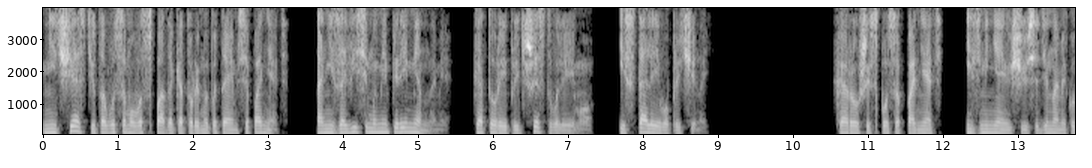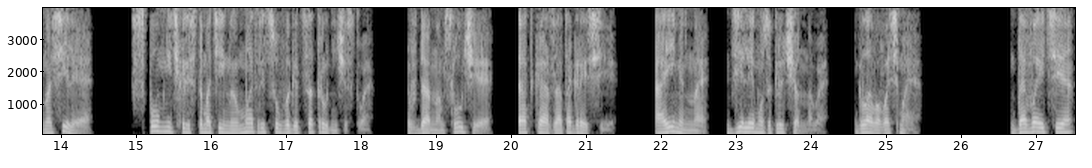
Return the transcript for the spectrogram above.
не частью того самого спада, который мы пытаемся понять, а независимыми переменными, которые предшествовали ему и стали его причиной. Хороший способ понять изменяющуюся динамику насилия – вспомнить хрестоматийную матрицу выгод сотрудничества, в данном случае отказа от агрессии, а именно дилемму заключенного, глава 8. Давайте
